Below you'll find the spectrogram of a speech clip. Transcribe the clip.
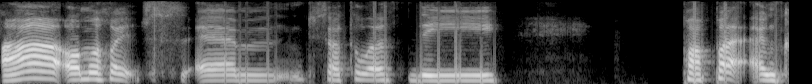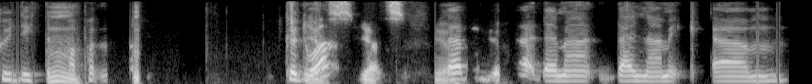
Ah, almost like um, the puppet included the Mm. puppet. Could work. Yes, yes, yeah. that, that dyma- dynamic. Um,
